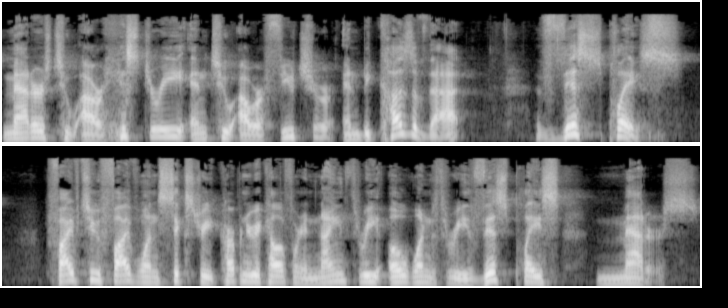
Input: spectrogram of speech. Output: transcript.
matters to our history and to our future. And because of that, this place, 5251 6th Street, Carpinteria, California, 93013. This place matters,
